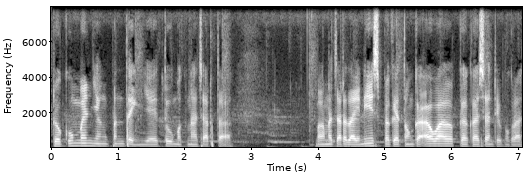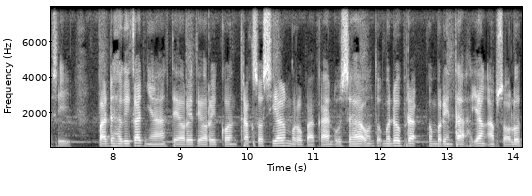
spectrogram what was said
dokumen yang penting yaitu Magna Carta. Magna Carta ini sebagai tonggak awal gagasan demokrasi. Pada hakikatnya, teori-teori kontrak sosial merupakan usaha untuk mendobrak pemerintah yang absolut.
